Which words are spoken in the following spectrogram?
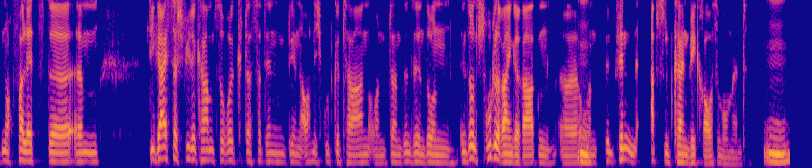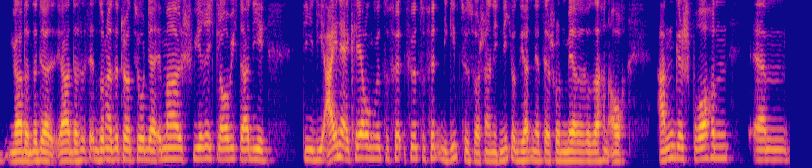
noch Verletzte, ähm, die Geisterspiele kamen zurück, das hat denen, denen auch nicht gut getan und dann sind sie in so einen, in so einen Strudel reingeraten äh, mhm. und finden absolut keinen Weg raus im Moment. Mhm. Ja, dann sind ja, ja, das ist in so einer Situation ja immer schwierig, glaube ich, da die, die, die eine Erklärung für zu, für zu finden, die gibt es höchstwahrscheinlich nicht und sie hatten jetzt ja schon mehrere Sachen auch angesprochen. Ähm,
